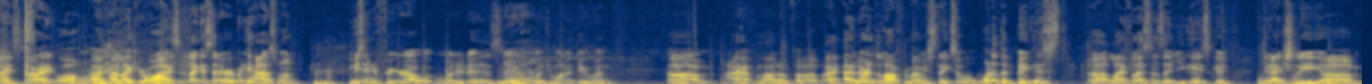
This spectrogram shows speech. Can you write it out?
Nice. All right. Well, I, I like your whys. Like I said, everybody has one. Mhm. You just need to figure out wh- what it is Yeah. and what you want to do. And um, I have a lot of. Uh, I, I learned a lot from my mistakes. So one of the biggest uh, life lessons that you guys could could actually um,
